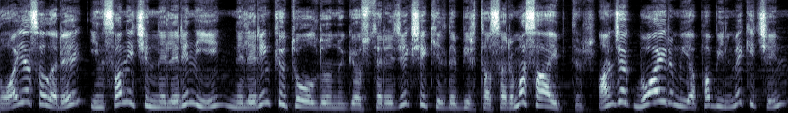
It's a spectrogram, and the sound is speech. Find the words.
Doğa yasaları insan için nelerin iyi, nelerin kötü olduğunu gösterecek şekilde bir tasarıma sahiptir. Ancak bu ayrımı yapabilmek için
